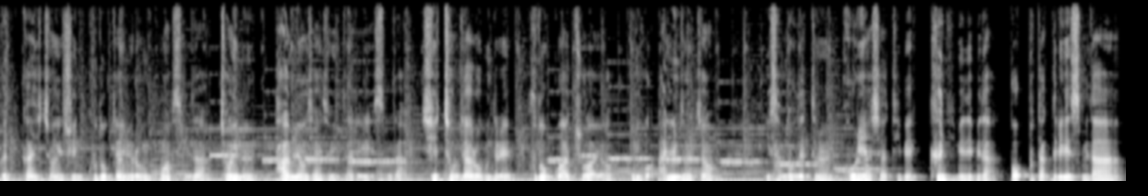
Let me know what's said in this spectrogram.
끝까지 시청해주신 구독자 여러분 고맙습니다. 저희는 다음 영상에서 인사드리겠습니다. 시청자 여러분들의 구독과 좋아요 그리고 알림 설정 이 삼성세트는 코리아시아TV에 큰 힘이 됩니다. 꼭 부탁드리겠습니다.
